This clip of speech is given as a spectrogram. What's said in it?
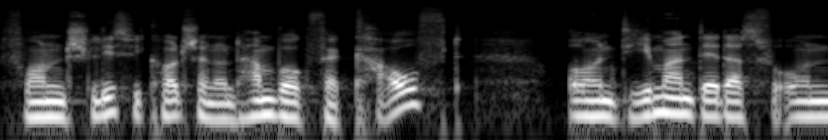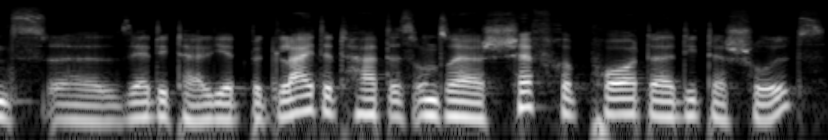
von Schleswig-Holstein und Hamburg verkauft. Und jemand, der das für uns äh, sehr detailliert begleitet hat, ist unser Chefreporter Dieter Schulz.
